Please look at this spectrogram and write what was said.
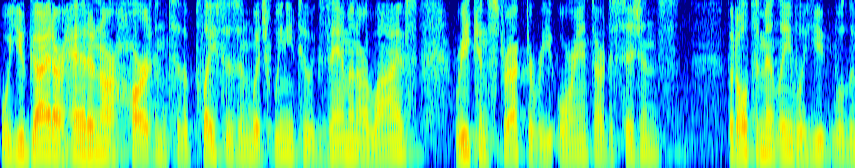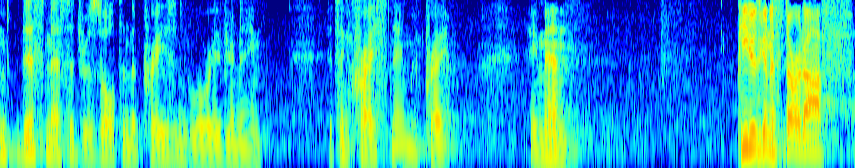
Will you guide our head and our heart into the places in which we need to examine our lives, reconstruct or reorient our decisions? But ultimately, will, you, will this message result in the praise and glory of your name? It's in Christ's name we pray. Amen. Peter's going to start off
